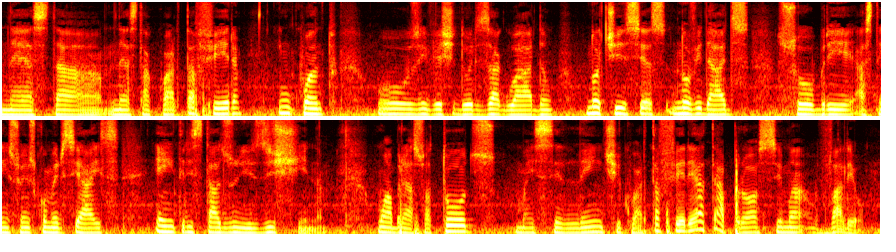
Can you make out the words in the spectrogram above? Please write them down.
nesta, nesta quarta-feira, enquanto os investidores aguardam notícias, novidades sobre as tensões comerciais entre Estados Unidos e China. Um abraço a todos, uma excelente quarta-feira e até a próxima. Valeu!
